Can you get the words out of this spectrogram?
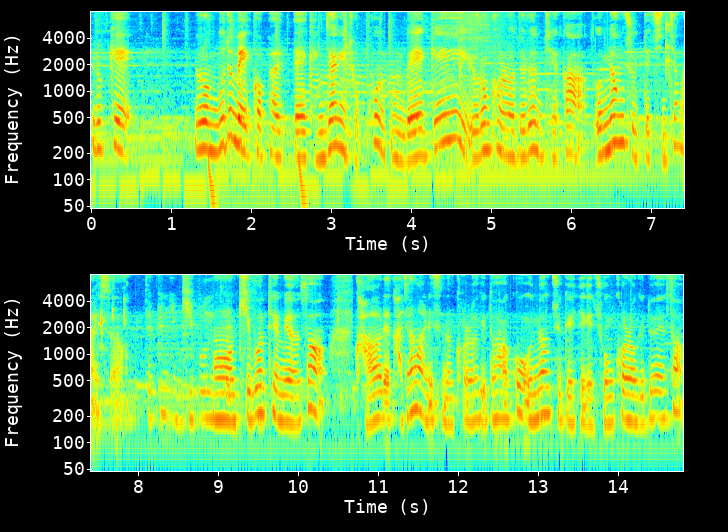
이렇게 이런 무드 메이크업 할 때 굉장히 좋고 음, 맥의 이런 컬러들은 제가 음영 줄 때 진짜 많이 써요. 대표님 기본. 어, 기본템이어서 가을에 가장 많이 쓰는 컬러기도 하고 음영 주기에 되게 좋은 컬러기도 해서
